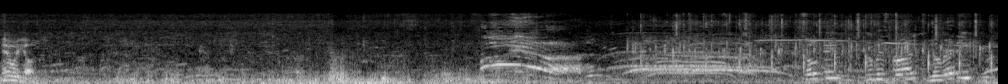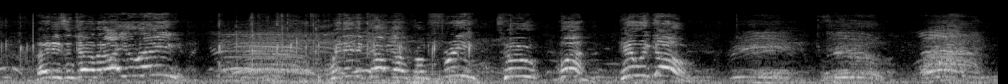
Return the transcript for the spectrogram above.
Here we go. Fire! Sophie, you Miss Brian, you ready? Ladies and gentlemen, are you ready? We need a countdown from three, two, one. Here we go. Three, two, one.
